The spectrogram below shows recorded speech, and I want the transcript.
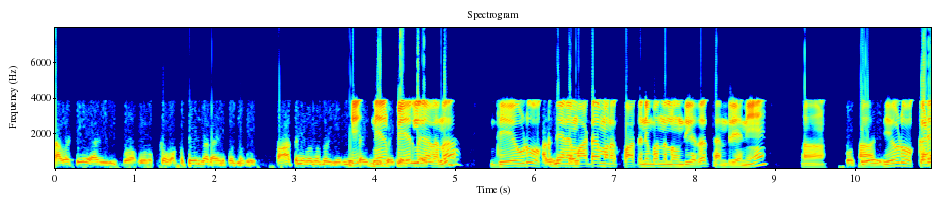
కాబట్టి అది ఒక- ఒక్క ఒక్క పేరు కాదు ఆయనకు ఉన్నది. పాత నిబంధనలో ఎన్ని నేను? పేర్లు కదన్నా. దేవుడు ఒక్కడే అనే మాట మనకు పాత నిబంధనలో ఉంది కదా తండ్రి అని. దేవుడు ఒక్కడే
